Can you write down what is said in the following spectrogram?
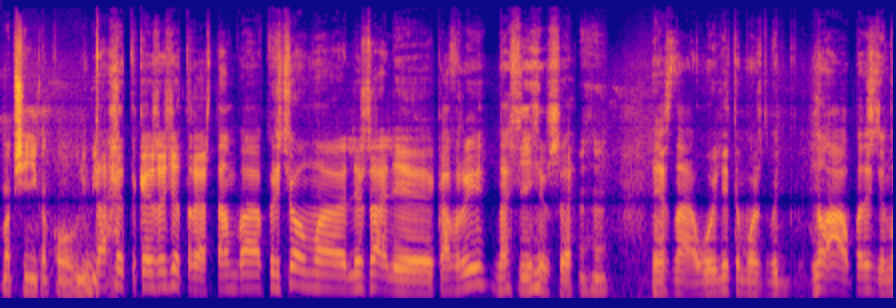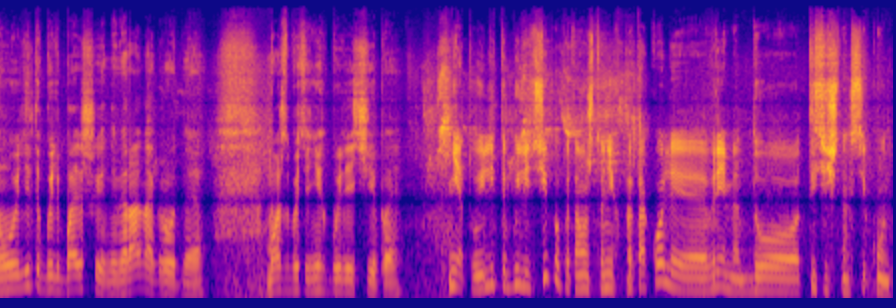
вообще никакого любителей. Да, это, конечно, вообще трэш. Там причем лежали ковры на финише. Ага. Я не знаю, у элиты может быть... Ну, а, подожди, ну у элиты были большие номера нагрудные. Может быть, у них были чипы. Нет, у элиты были чипы, потому что у них в протоколе время до тысячных секунд.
